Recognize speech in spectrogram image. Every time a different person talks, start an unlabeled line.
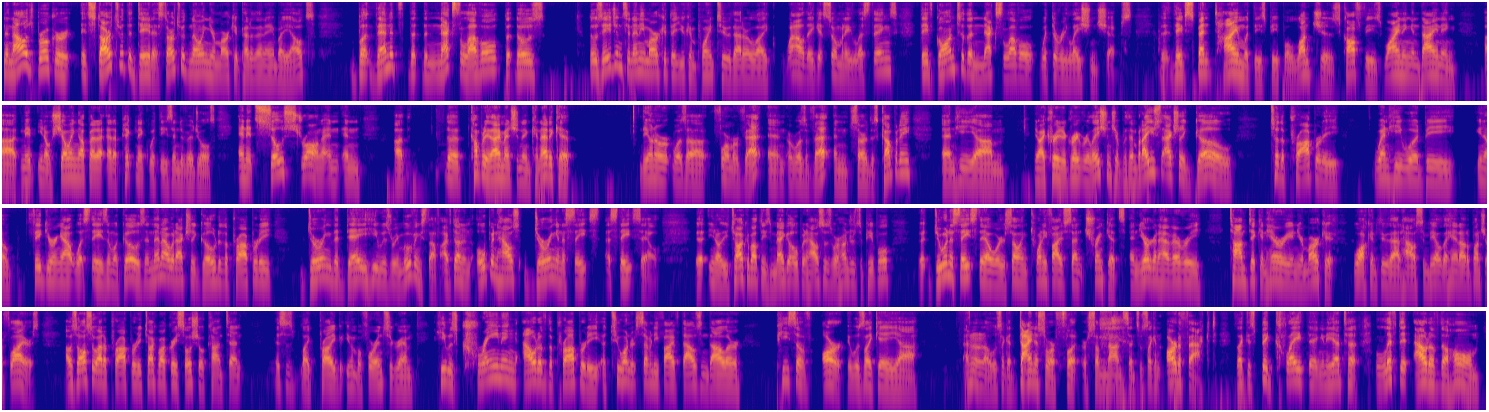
the knowledge broker, it starts with the data, it starts with knowing your market better than anybody else. But then it's the, the next level, that those those agents in any market that you can point to that are like, wow, they get so many listings, they've gone to the next level with the relationships. They've spent time with these people, lunches, coffees, wining and dining, uh, maybe you know, showing up at a, at a picnic with these individuals, and it's so strong. And and uh, the company that I mentioned in Connecticut, the owner was a former vet and or was a vet and started this company, and he, um, you know, I created a great relationship with him. But I used to actually go to the property when he would be, you know, figuring out what stays and what goes, and then I would actually go to the property during the day he was removing stuff. I've done an open house during an estate estate sale. Uh, you know, you talk about these mega open houses where hundreds of people uh, do an estate sale where you're selling 25 cent trinkets and you're going to have every Tom, Dick, and Harry in your market walking through that house and be able to hand out a bunch of flyers. I was also at a property, talk about great social content. This is like probably even before Instagram. He was craning out of the property a $275,000 piece of art. It was like a, uh, I don't know, it was like a dinosaur foot or some nonsense. It was like an artifact like this big clay thing and he had to lift it out of the home.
